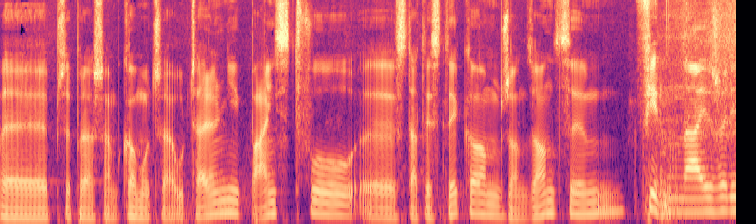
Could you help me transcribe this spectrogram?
E, przepraszam, komu trzeba? Uczelni, państwu, e, statystykom, rządzącym. Firm. No, a jeżeli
